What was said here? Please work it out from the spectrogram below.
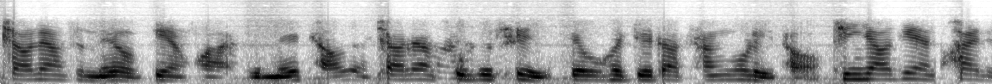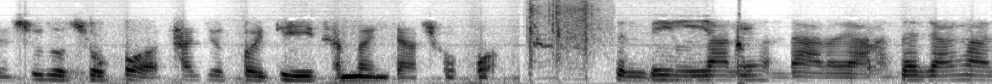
销量是没有变化，也没调整，销量出不去就会堆到仓库里头。经销店快点速度出货，它就会第一成本价出货。肯定压力很大的呀，再加上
